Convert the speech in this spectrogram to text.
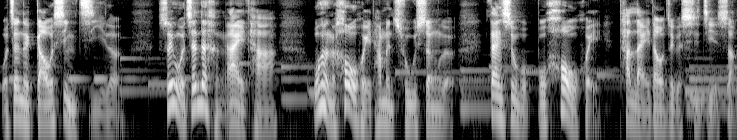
我真的高兴极了。所以我真的很爱他。我很后悔他们出生了，但是我不后悔他来到这个世界上。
